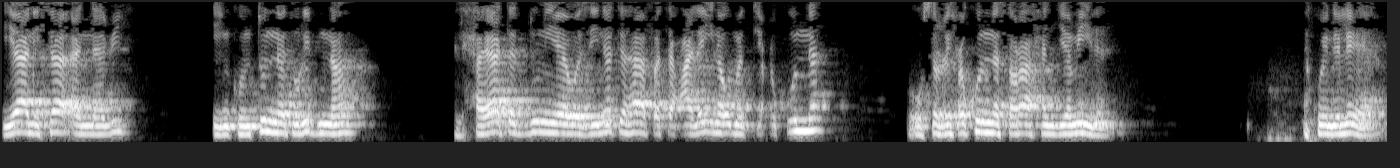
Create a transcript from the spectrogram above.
ya nisaa an-nabi in kuntunna turidna الحياة الدنيا وزينتها فتعالين أمتعكن وأسرحكن سراحا جميلا kuendelea.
